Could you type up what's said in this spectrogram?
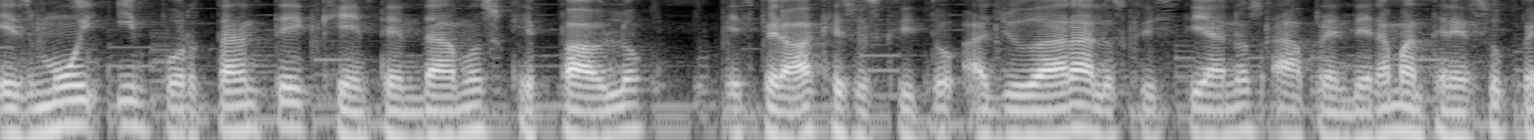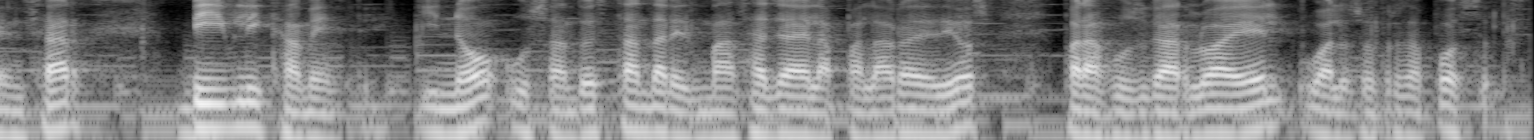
es muy importante que entendamos que Pablo esperaba que su escrito ayudara a los cristianos a aprender a mantener su pensar bíblicamente y no usando estándares más allá de la palabra de Dios para juzgarlo a él o a los otros apóstoles.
